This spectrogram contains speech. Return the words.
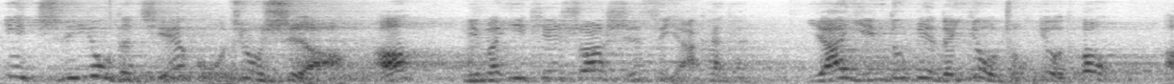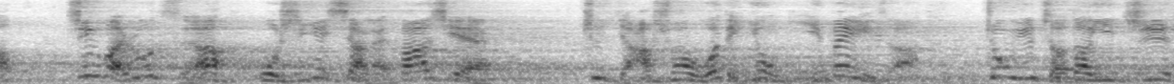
一直用的结果就是啊啊，你们一天刷十次牙看看，牙龈都变得又肿又痛啊。尽管如此啊，我实验下来发现，这牙刷我得用一辈子。终于找到一支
